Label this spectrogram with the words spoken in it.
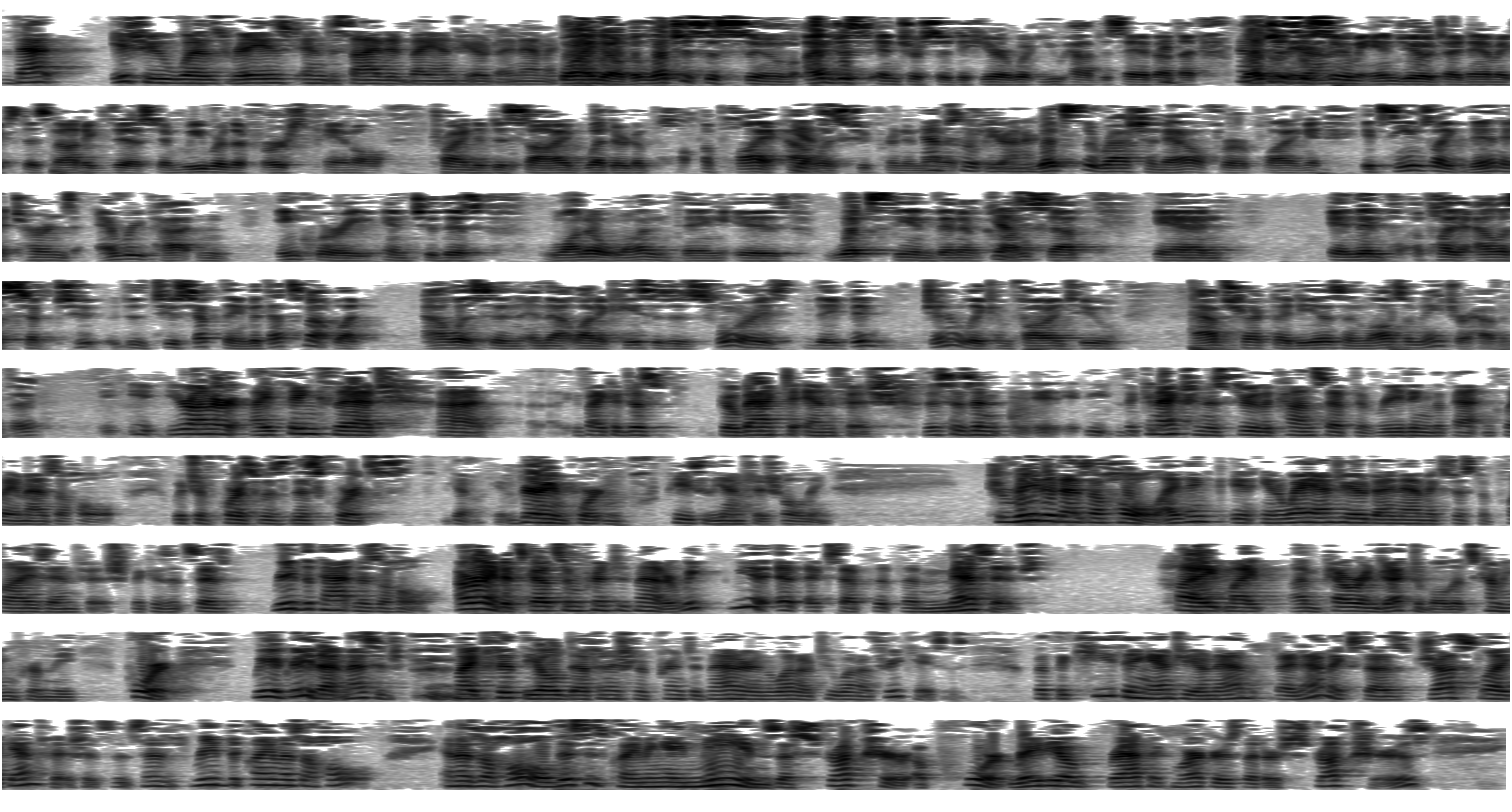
that issue was raised and decided by angiodynamics. Well, I know, but let's just assume, I'm just interested to hear what you have to say about that. Let's just assume angiodynamics does not exist and we were the first panel trying to decide whether to apply Alice to printed matter. Absolutely, Your Honor. What's the rationale for applying it? It seems like then it turns every patent inquiry into this 101 thing is what's the inventive concept and then apply the Alice step two-step thing, but that's not what Alice and that line of cases is for. Is they've been generally confined to abstract ideas and laws of nature, haven't they? Your Honor, I think that uh, if I could just go back to ENFISH, this isn't, the connection is through the concept of reading the patent claim as a whole, which of course was this Court's very important piece of the ENFISH holding. To read it as a whole, I think in a way angiodynamics just applies ENFISH because it says read the patent as a whole. All right, it's got some printed matter. We accept that the message, hi, my I'm power injectable that's coming from the port. We agree that message might fit the old definition of printed matter in the 102, 103 cases, but the key thing angiodynamics does, just like ENFISH, is it says read the claim as a whole. And as a whole, this is claiming a means, a structure, a port, radiographic markers that are structures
